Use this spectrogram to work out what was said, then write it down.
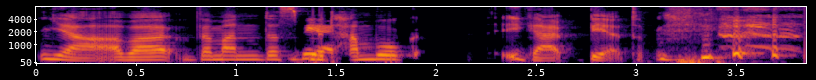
Ja, aber wenn man das Bert. mit Hamburg, egal, Bert.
